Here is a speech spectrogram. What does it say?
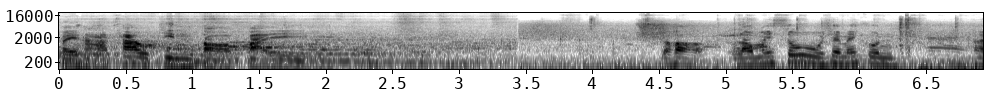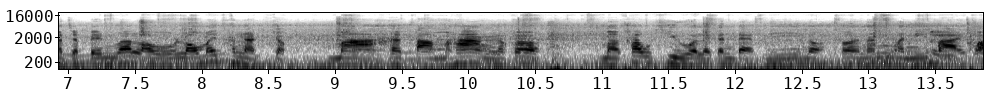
ไปหาข้าวกินต่อไป ก็เราไม่สู้ใช่ไหมคุณ อาจจะเป็นว่าเราเราไม่ถนัดกับมาตามห้างแล้วก็ มาเข้าคิวอะไรกันแบบนี้เนาะเพราะฉะนั้นวันนี้บ่ายก็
